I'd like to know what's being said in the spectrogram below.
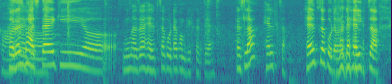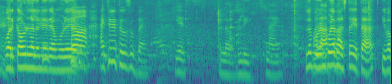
काय खरंच नाही भाजताय की अं, मी माझा हेल्पचा कोटा कंप्लीट करते कसला? हेल्पचा हेल्पचा कोटा? मला वाटलं हेल्पचा वर्कआउट झालं नाही त्यामुळे. ऍक्च्युली तू सुद्धा आहे. येस लवली नाही. तुला पुरणपोळ्या भाजता येतात? किंवा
